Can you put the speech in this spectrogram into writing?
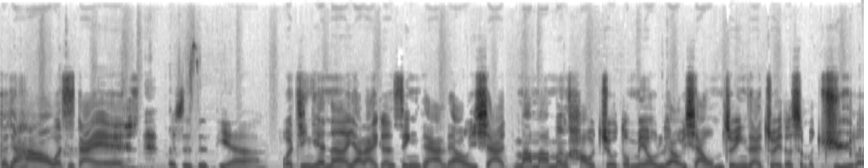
大家好，我是戴恩，我是 Cynthia。我今天呢要来跟 Cynthia 聊一下，妈妈们好久都没有聊一下我们最近在追的什么剧了。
